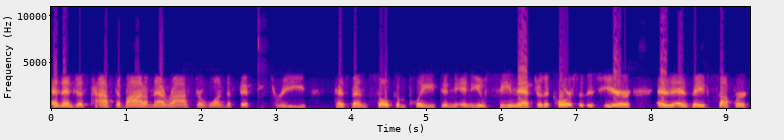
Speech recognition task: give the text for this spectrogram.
And then just top to bottom, that roster one to fifty three has been so complete, and and you've seen that through the course of this year as as they've suffered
